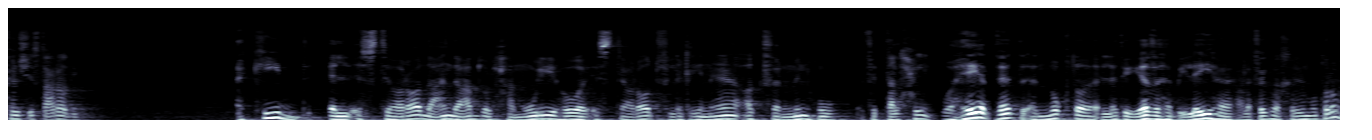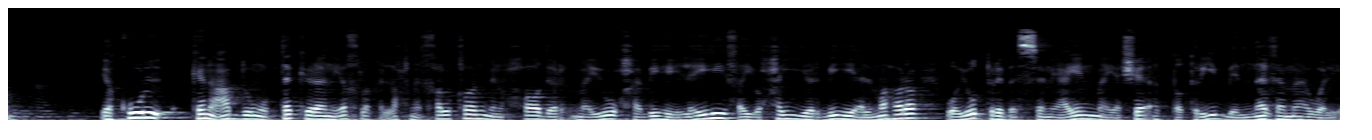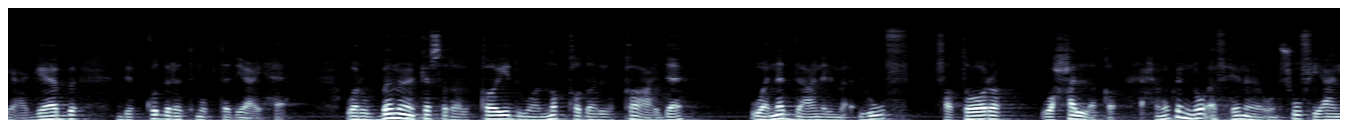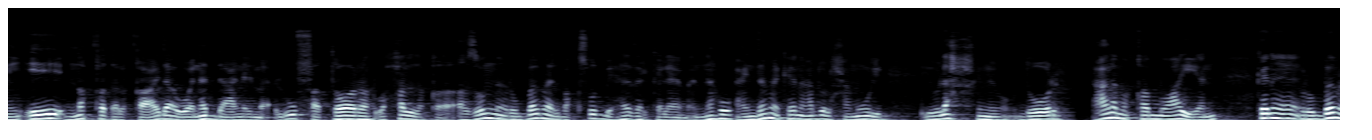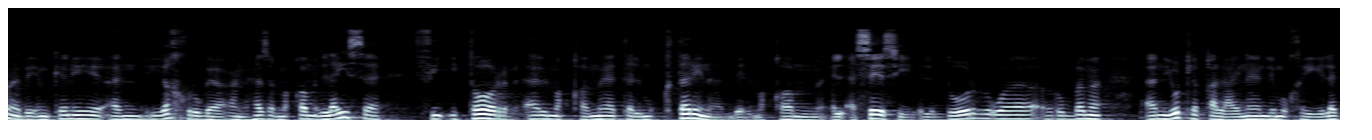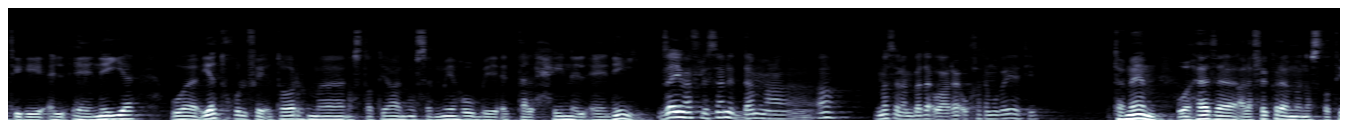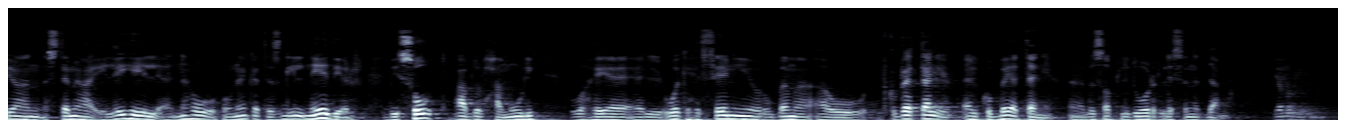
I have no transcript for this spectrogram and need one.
كانش استعراضي. أكيد الاستعراض عند عبد الحمولي هو استعراض في الغناء أكثر منه في التلحين. وهي ذات النقطة التي يذهب إليها على فكرة خليل مطران يقول كان عبده مبتكرا يخلق اللحن خلقا من حاضر ما يوحى به إليه فيحير به المهرة ويطرب السامعين ما يشاء التطريب بالنغمة والإعجاب بقدرة مبتدعها. وربما كسر القيد ونقض القاعدة وند عن المألوف فطار وحلق. إحنا ممكن نقف هنا ونشوف يعني إيه نقض القاعدة وند عن المألوف فطار وحلق. أظن ربما المقصود بهذا الكلام أنه عندما كان عبد الحمولي يلحن دور على مقام معين كان ربما بإمكانه أن يخرج عن هذا المقام. ليس في إطار المقامات المقترنة بالمقام الأساسي للدور وربما أن يطلق العنان لمخيلته الآنية ويدخل في إطار ما نستطيع أن نسميه بالتلحين الآني. زي ما في لسان الدمع آه مثلا بدأوا عراء وختموا بياتي تمام. وهذا على فكرة ما نستطيع أن نستمع إليه لأنه هناك تسجيل نادر بصوت عبد الحمولي وهي الوجه الثاني ربما أو الكوباية الثانية الكوباية الثانية بالظبط لدور لسان الدمع يلا بينا.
